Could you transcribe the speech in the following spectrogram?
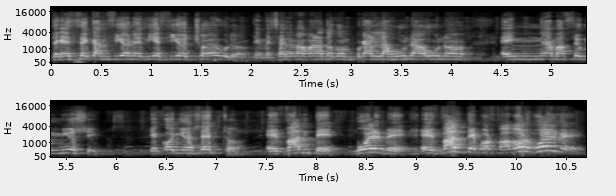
13 canciones, 18 euros. Que me sale más barato comprarlas una a uno en Amazon Music. ¿Qué coño es esto? Esvante, vuelve, Esvante, por favor, vuelve.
